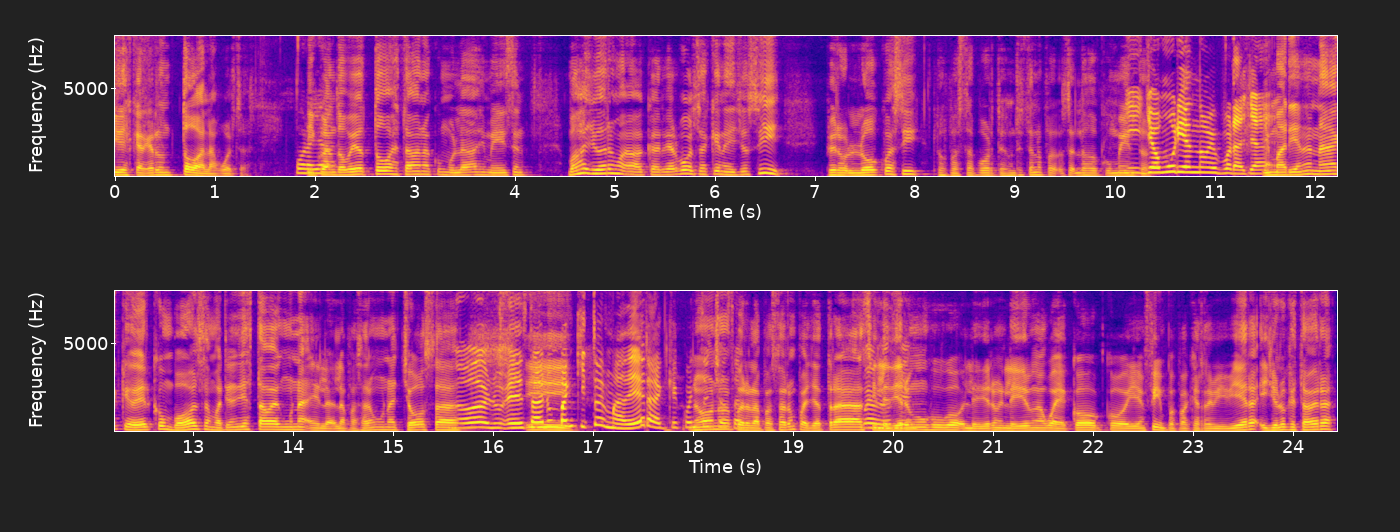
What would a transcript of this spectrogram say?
y descargaron todas las bolsas. Por y allá. cuando veo todas estaban acumuladas y me dicen, ¿vas a ayudar a cargar bolsas, Kennedy? Yo sí, pero loco así, los pasaportes, ¿dónde están los, los documentos? Y yo muriéndome por allá. Y Mariana nada que ver con bolsa. Mariana ya estaba en una, en la, la pasaron en una choza. No, no, estaba en un y- banquito de madera. ¿Qué cuenta No, no, choza? pero la pasaron para allá atrás y le dieron sí. un jugo, le dieron, le dieron agua de coco y en fin, pues para que reviviera. Y yo lo que estaba era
